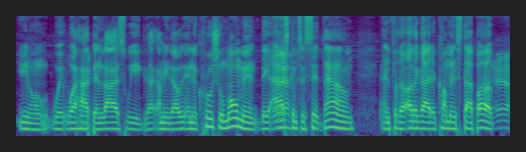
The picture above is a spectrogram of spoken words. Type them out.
You know, with what happened last week. That, I mean, that was in a crucial moment. They asked him to sit down, and for the other guy to come and step up, Yeah.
